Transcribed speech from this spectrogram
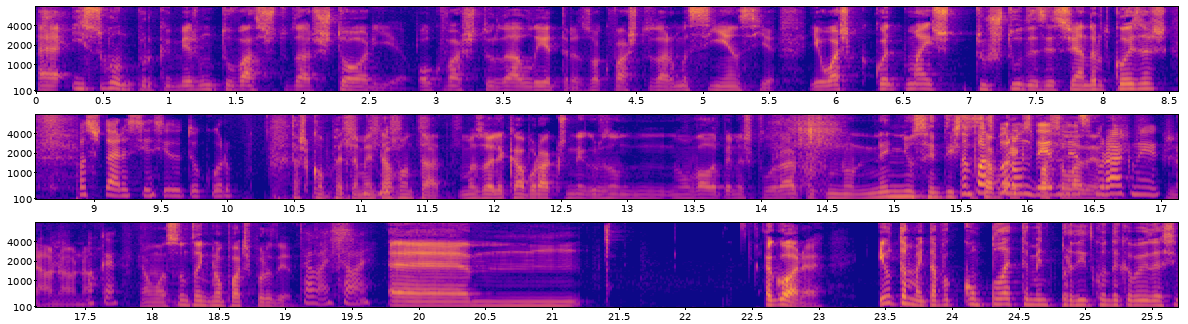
Ah, e segundo, porque mesmo que tu vás estudar história, ou que vás estudar letras, ou que vás estudar uma ciência, eu acho que quanto mais tu estudas esse género de coisas, Posso estudar a ciência do teu corpo? estás completamente à vontade. Mas olha que há buracos negros onde não vale a pena explorar, porque não, nenhum cientista Não posso sabe o que pôr é um que se dedo passa lá nesse dentro. buraco negro. Não, não, não. Ok. É um assunto em que não podes pôr o dedo. Está bem, está bem. Ahm, agora, eu também estava completamente perdido quando acabei o 12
